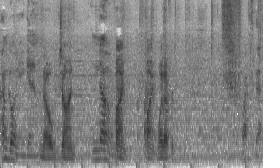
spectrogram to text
I'm going again. No, John. No. Fine, Fuck. fine, whatever. Fuck that.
